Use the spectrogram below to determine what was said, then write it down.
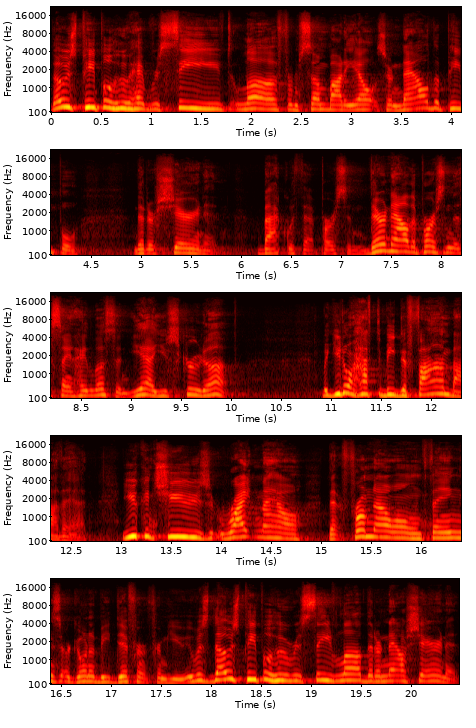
Those people who have received love from somebody else are now the people that are sharing it back with that person. They're now the person that's saying, hey, listen, yeah, you screwed up, but you don't have to be defined by that. You can choose right now that from now on things are going to be different from you. It was those people who received love that are now sharing it.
